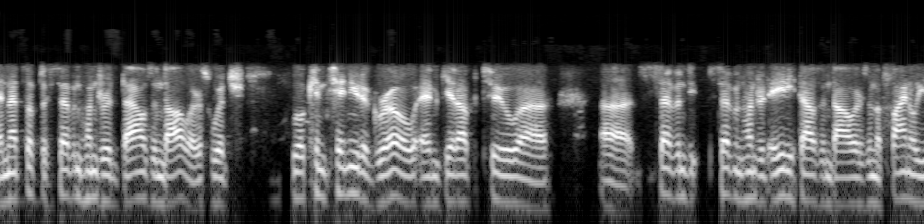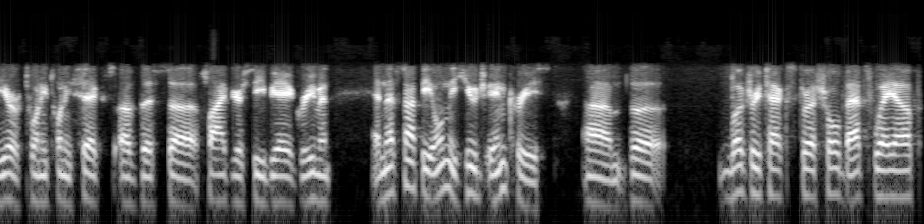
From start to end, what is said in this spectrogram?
and that's up to seven hundred thousand dollars, which will continue to grow and get up to uh, uh, seven hundred eighty thousand dollars in the final year of 2026 of this uh, five-year CBA agreement. And that's not the only huge increase. Um, the luxury tax threshold that's way up,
